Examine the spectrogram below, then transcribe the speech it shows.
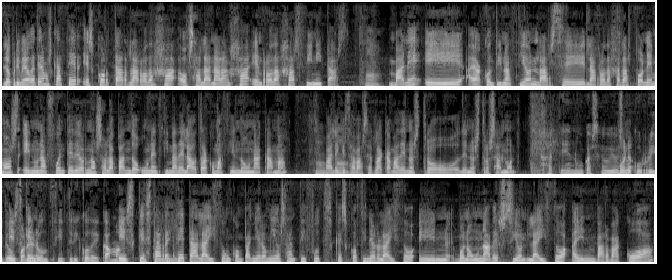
Lo primero que tenemos que hacer es cortar la rodaja, o sea, la naranja en rodajas finitas. Ah. ¿Vale? Eh, a continuación, las, eh, las rodajas las ponemos en una fuente de horno solapando una encima de la otra, como haciendo una cama. ¿Vale? Que esa va a ser la cama de nuestro, de nuestro salmón. Fíjate, nunca se me hubiese Bueno, ocurrido que poner un cítrico de cama. Es que esta receta la hizo un compañero mío, Santi Foods, que es cocinero, la hizo en, bueno, una versión, la hizo en barbacoa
